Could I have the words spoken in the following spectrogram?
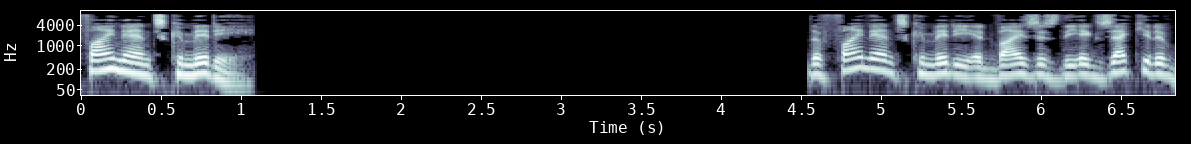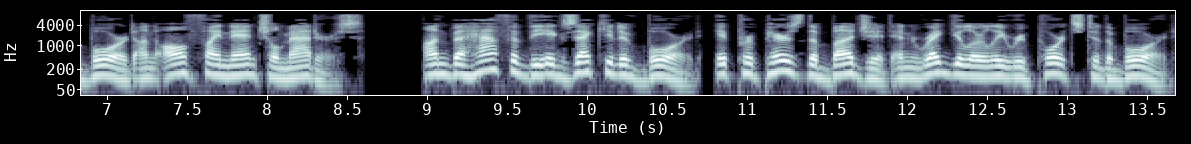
Finance Committee The Finance Committee advises the Executive Board on all financial matters. On behalf of the Executive Board, it prepares the budget and regularly reports to the Board.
